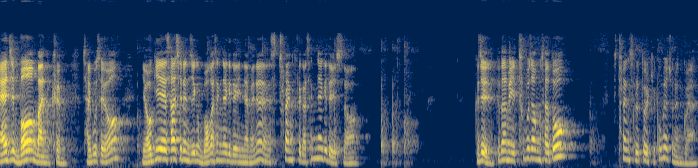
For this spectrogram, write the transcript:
as 뭐만큼. 잘 보세요. 여기에 사실은 지금 뭐가 생략이 되어 있냐면은 strength가 생략이 되어 있어. 그지? 그 다음에 이 투부정사도 strength를 또 이렇게 꾸며주는 거야.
